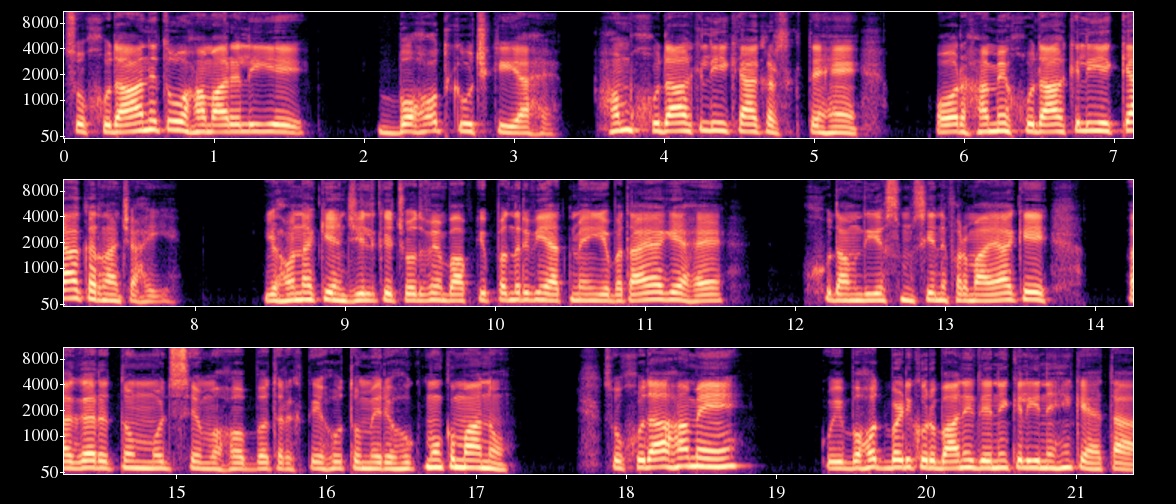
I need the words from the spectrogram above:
سو خدا نے تو ہمارے لیے بہت کچھ کیا ہے۔ ہم خدا کے لیے کیا کر سکتے ہیں اور ہمیں خدا کے لیے کیا کرنا چاہیے؟ یہ ہونا کہ انجیل کے چودھویں باپ کی پندرہویں عت میں یہ بتایا گیا ہے خدا مدیس مسیح نے فرمایا کہ اگر تم مجھ سے محبت رکھتے ہو تو میرے حکموں کو مانو۔ سو خدا ہمیں کوئی بہت بڑی قربانی دینے کے لیے نہیں کہتا،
